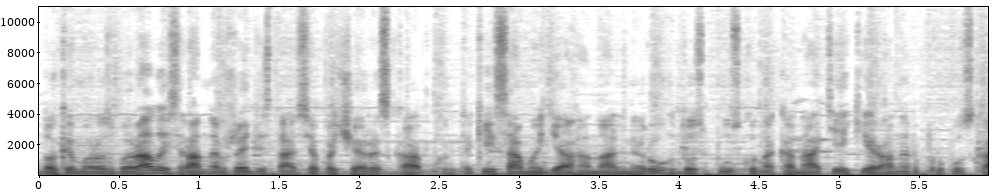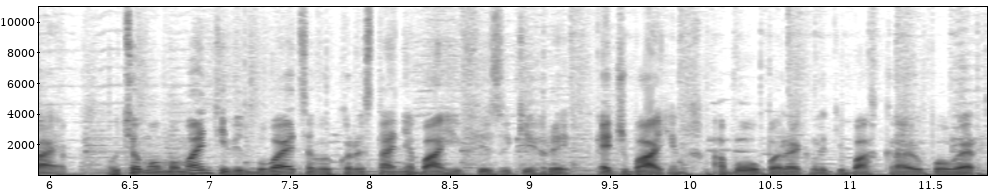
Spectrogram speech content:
Доки ми розбирались, ранер вже дістався печери з карткою. Такий самий діагональний рух до спуску на канаті, який ранер пропускає. У цьому моменті відбувається використання багів фізики гри еджбагінг або у перекладі баг краю поверхні.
